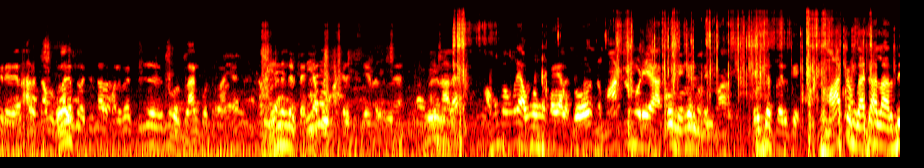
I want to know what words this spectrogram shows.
கிடையாது. ஏன்னா அதை நம்ம உலகத்துல வச்சிருந்தா அதை பல பேர் திருடுன்னு ஒரு பிளான் போட்டுருவாங்க. நம்ம எண்ணங்கள் சரியா போய் மக்களுக்கு சேர்றது இல்லை அதனால அவங்கவுங்களே அவங்கவுங்க கையால. ஸோ இந்த மாற்றமுடைய அக்கௌண்ட் எங்க இருக்கு தெரியுமா? சொர்க்கத்துல இருக்கு. இந்த மாற்றம் கஜாலா இருந்து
